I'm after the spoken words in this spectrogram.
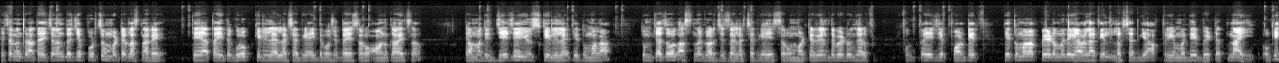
त्याच्यानंतर आता ह्याच्यानंतर जे पुढचं मटेरियल असणार आहे ते आता इथं ग्रुप केलेलं आहे लक्षात घ्या. इथे बघू शकता हे सर्व ऑन करायचं. त्यामध्ये जे जे यूज केलेलं आहे ते तुम्हाला तुमच्याजवळ असणं गरजेचं आहे लक्षात घ्या. हे सर्व मटेरियल तर भेटून जाईल फक्त हे जे फॉन्ट आहेत ते तुम्हाला पेडमध्ये घ्यावे लागतील लक्षात घ्या फ्रीमध्ये भेटत नाही ओके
